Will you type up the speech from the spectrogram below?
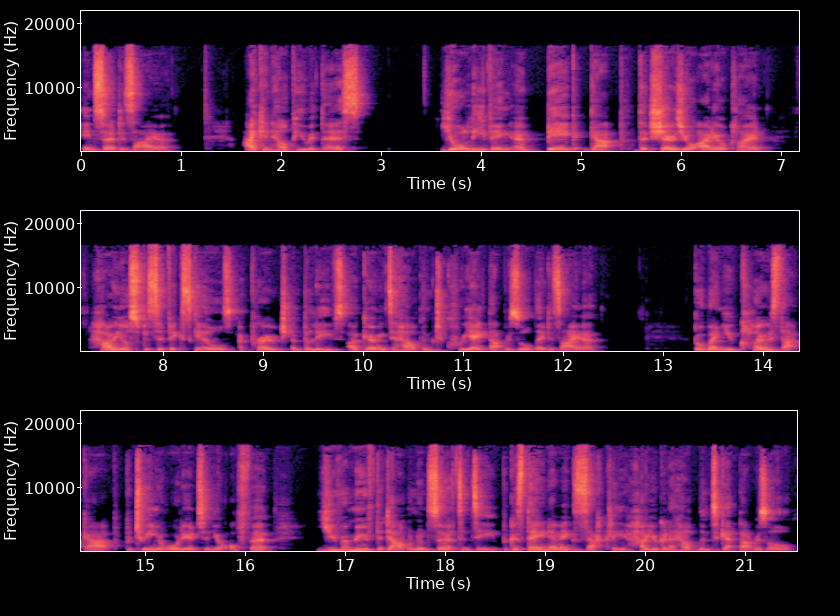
insert desire. I can help you with this. You're leaving a big gap that shows your ideal client how your specific skills, approach, and beliefs are going to help them to create that result they desire. But when you close that gap between your audience and your offer, you remove the doubt and uncertainty because they know exactly how you're going to help them to get that result.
